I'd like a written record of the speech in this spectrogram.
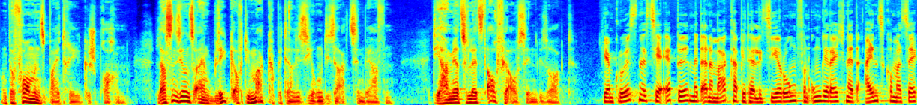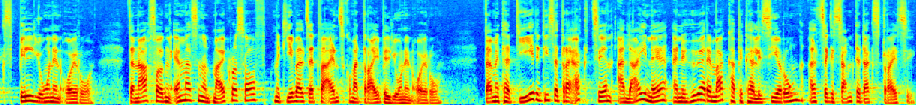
und Performancebeiträge gesprochen. Lassen Sie uns einen Blick auf die Marktkapitalisierung dieser Aktien werfen. Die haben ja zuletzt auch für Aufsehen gesorgt. Hier am größten ist hier Apple mit einer Marktkapitalisierung von umgerechnet 1,6 Billionen Euro. Danach folgen Amazon und Microsoft mit jeweils etwa 1,3 Billionen Euro. Damit hat jede dieser drei Aktien alleine eine höhere Marktkapitalisierung als der gesamte DAX 30.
